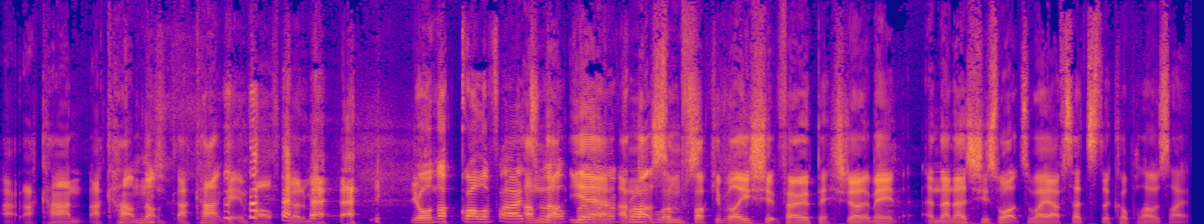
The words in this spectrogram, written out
I, I can't, I can't, not, I can't get involved. do you know what I mean? You're not qualified. I'm to not. Yeah, I'm not some fucking relationship therapist. Do you know what I mean? And then as she's walked away, I've said to the couple, I was like,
